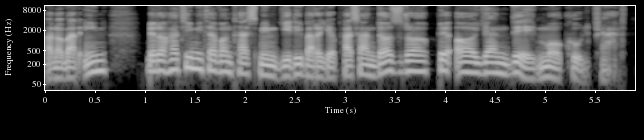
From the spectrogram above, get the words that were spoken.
بنابراین به راحتی می‌توان تصمیم گیری برای پسنداز را به آینده موکول کرد.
